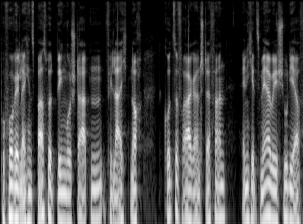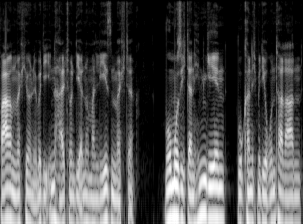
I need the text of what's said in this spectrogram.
Bevor wir gleich ins Buzzword-Bingo starten, vielleicht noch eine kurze Frage an Stefan. Wenn ich jetzt mehr über die Studie erfahren möchte und über die Inhalte und die er nochmal lesen möchte, wo muss ich dann hingehen? Wo kann ich mir die runterladen?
